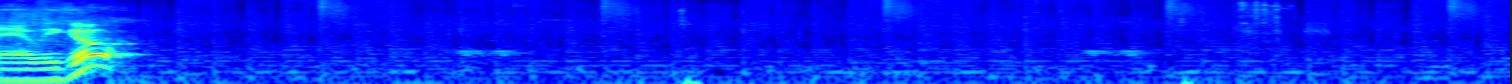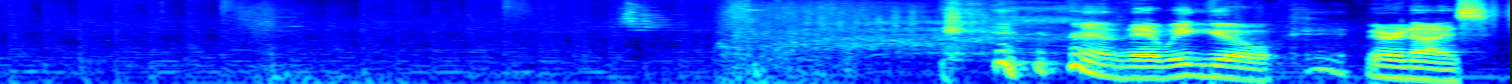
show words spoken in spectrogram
There we go. there we go. Very nice.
